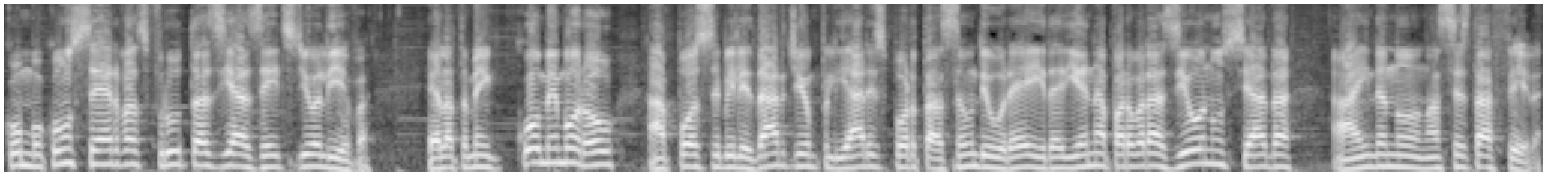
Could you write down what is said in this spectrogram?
como conservas, frutas e azeites de oliva. Ela também comemorou a possibilidade de ampliar a exportação de ureia iraniana para o Brasil, anunciada ainda no, na sexta-feira.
